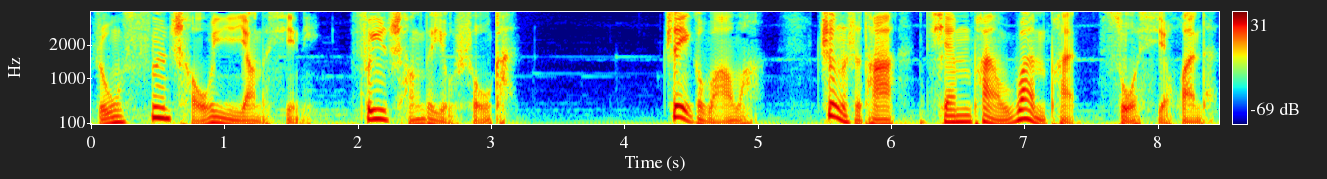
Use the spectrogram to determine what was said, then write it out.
如丝绸一样的细腻，非常的有手感。这个娃娃正是他千盼万盼所喜欢的。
